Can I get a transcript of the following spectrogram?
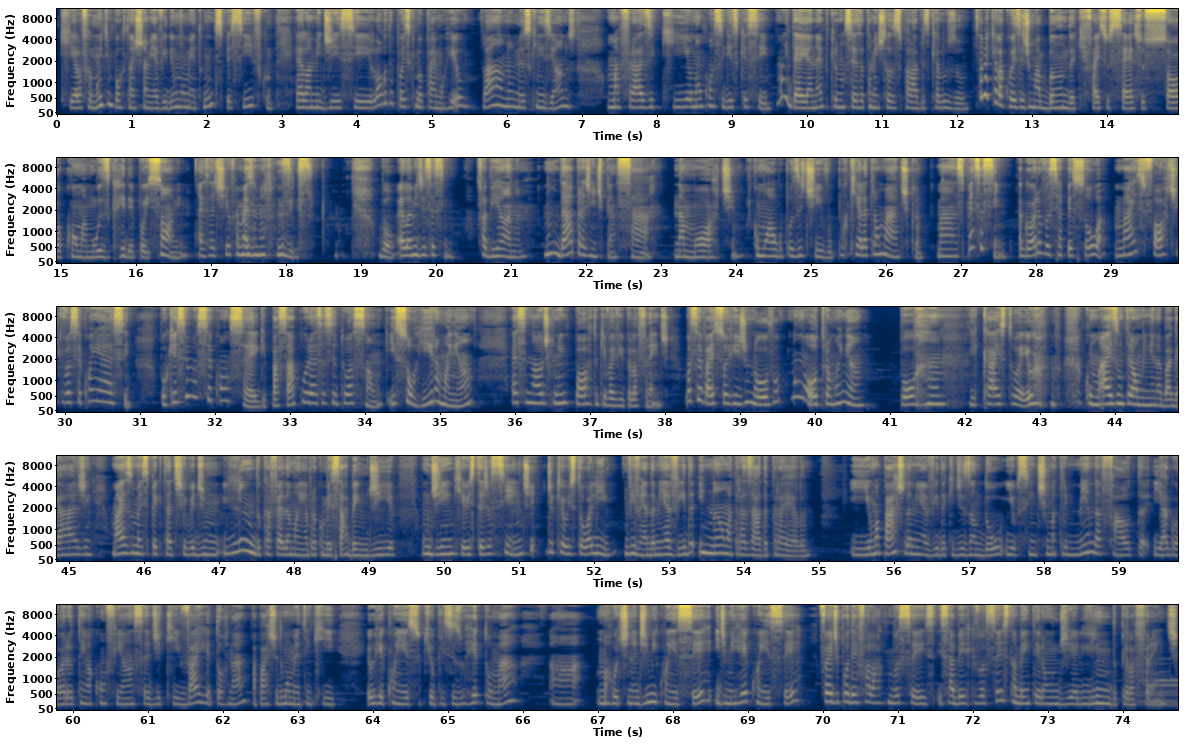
que ela foi muito importante na minha vida em um momento muito específico, ela me disse, logo depois que meu pai morreu, lá nos meus 15 anos, uma frase que eu não consegui esquecer. Uma ideia, né? Porque eu não sei exatamente todas as palavras que ela usou. Sabe aquela coisa de uma banda que faz sucesso só com uma música e depois some? Essa tia foi mais ou menos isso. Bom, ela me disse assim: Fabiana, não dá pra gente pensar na morte como algo positivo, porque ela é traumática. Mas pensa assim: agora você é a pessoa mais forte que você conhece. Porque se você consegue passar por essa situação e sorrir amanhã, é sinal de que não importa o que vai vir pela frente, você vai sorrir de novo num outro amanhã. Porra, e cá estou eu, com mais um trauminha na bagagem, mais uma expectativa de um lindo café da manhã para começar bem o dia, um dia em que eu esteja ciente de que eu estou ali, vivendo a minha vida e não atrasada para ela. E uma parte da minha vida que desandou e eu senti uma tremenda falta, e agora eu tenho a confiança de que vai retornar, a partir do momento em que eu reconheço que eu preciso retomar uh, uma rotina de me conhecer e de me reconhecer foi de poder falar com vocês e saber que vocês também terão um dia lindo pela frente.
